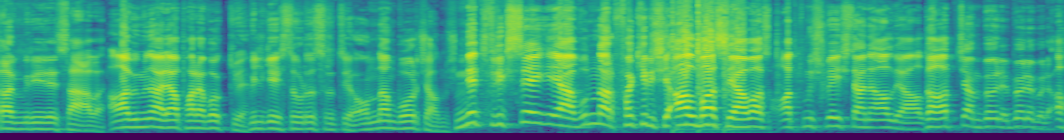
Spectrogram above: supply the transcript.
halktan biriyle sahibi. Abimin hala para bok gibi. Bill Gates de burada sırıtıyor. Ondan borç almış. Netflix'e ya bunlar fakir işi. Al bas ya bas. 65 tane al ya al. Dağıtacağım böyle böyle böyle. Al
